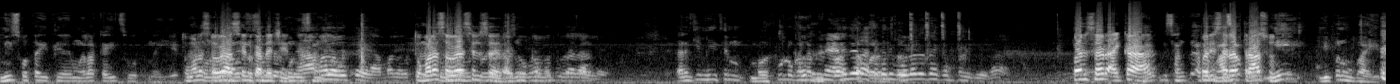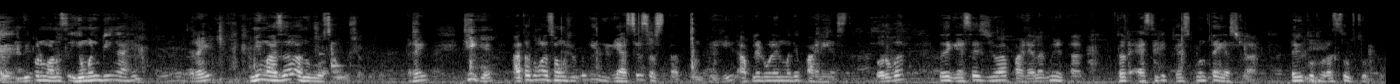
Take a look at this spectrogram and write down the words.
मी स्वतः इथे आहे मला काहीच होत नाहीये. तुम्हाला सवय असेल कदाचित. कोणी सांगा. तुम्हाला सवय असेल सर. कारण की मी इथे भरपूर लोकांना भेटलो आतापर्यंत. नाही पण सर ऐका मी आता परिसरात माझा- त्रास होतो मी पण उभा आहे मी पण माणूस ह्युमन बिंग आहे राईट मी माझा अनुभव सांगू शकतो. राईट ठीक आहे. आता तुम्हाला सांगू शकतो की गॅसेस असतात कोणतेही. आपल्या डोळ्यांमध्ये पाणी असतं. बरोबर? तर गॅसेस जेव्हा पाण्याला मिळतात तर ऍसिडिक गॅस कोणताही असला तरी तो थोडा सुटसुटतो.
